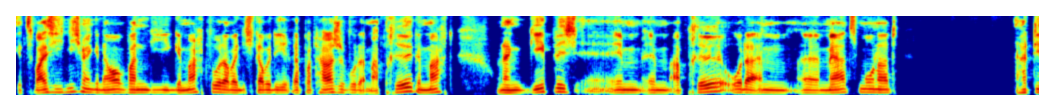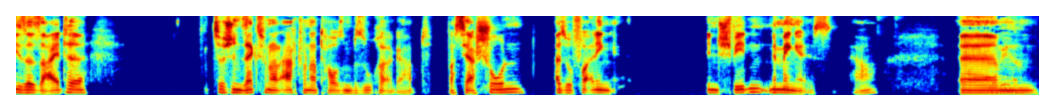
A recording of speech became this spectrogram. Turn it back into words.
jetzt weiß ich nicht mehr genau, wann die gemacht wurde, aber ich glaube, die Reportage wurde im April gemacht und angeblich äh, im, im April oder im äh, Märzmonat hat diese Seite zwischen 600 und 800.000 Besucher gehabt, was ja schon, also vor allen Dingen in Schweden eine Menge ist. Ja. Ähm,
